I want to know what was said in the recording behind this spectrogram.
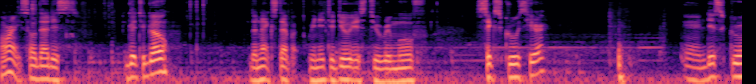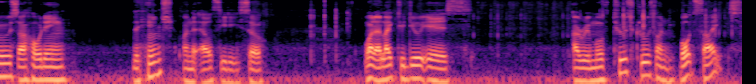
All right so that is good to go. The next step we need to do is to remove six screws here. And these screws are holding the hinge on the LCD so what I like to do is I remove two screws on both sides.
